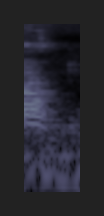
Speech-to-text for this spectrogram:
Bye.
